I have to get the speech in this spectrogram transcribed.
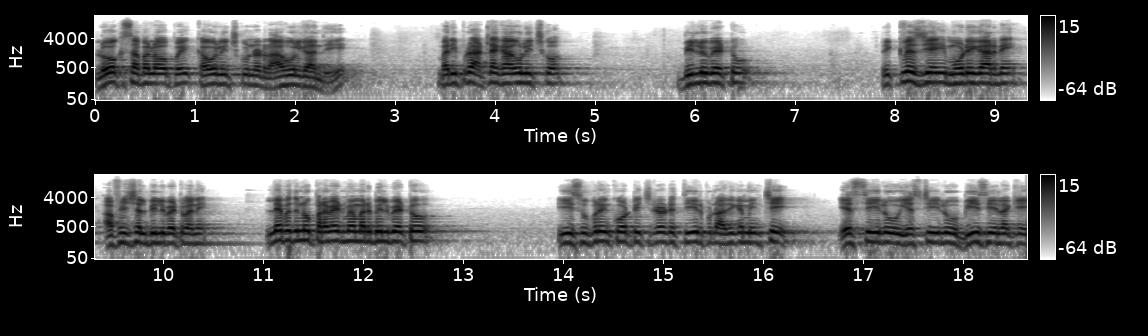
లోక్సభలో పోయి కౌలించుకున్నాడు రాహుల్ గాంధీ. మరి ఇప్పుడు అట్లే కౌలించుకో. బిల్లు పెట్టు. రిక్వెస్ట్ చేయి మోడీ గారిని అఫీషియల్ బిల్లు పెట్టమని. లేకపోతే నువ్వు ప్రైవేట్ మెంబర్ బిల్లు పెట్టు. ఈ సుప్రీంకోర్టు ఇచ్చినటువంటి తీర్పును అధిగమించి ఎస్సీలు ఎస్టీలు బీసీలకి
